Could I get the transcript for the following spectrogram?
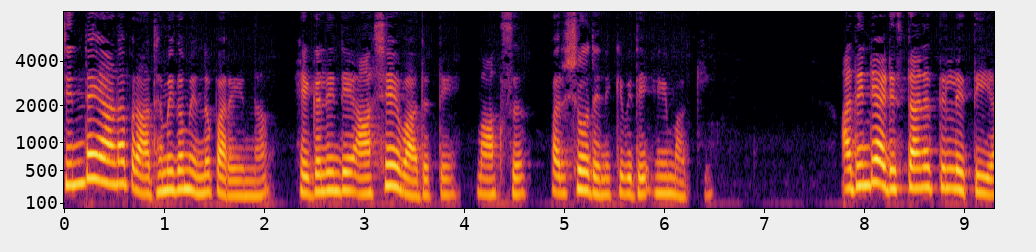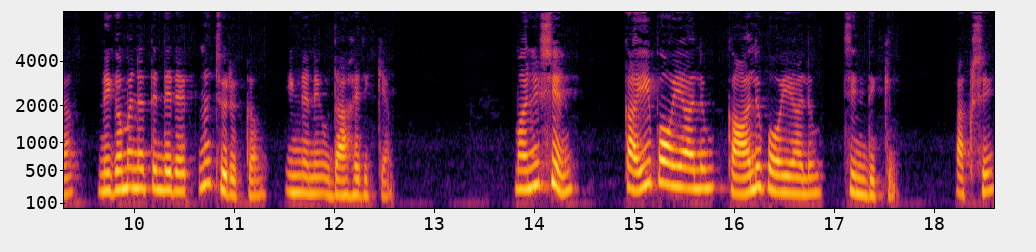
ചിന്തയാണ് പ്രാഥമികം എന്ന് പറയുന്ന ഹെഗലിന്റെ ആശയവാദത്തെ മാർക്സ് പരിശോധനയ്ക്ക് വിധേയമാക്കി. അതിന്റെ അടിസ്ഥാനത്തിൽ എത്തിയ നിഗമനത്തിന്റെ രത്ന ചുരുക്കം ഇങ്ങനെ ഉദാഹരിക്കാം. മനുഷ്യൻ കൈ പോയാലും കാലു പോയാലും ചിന്തിക്കും. പക്ഷേ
